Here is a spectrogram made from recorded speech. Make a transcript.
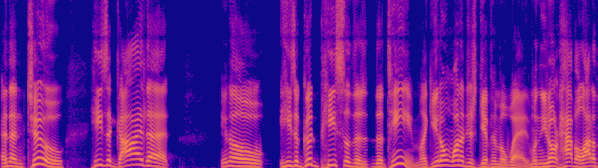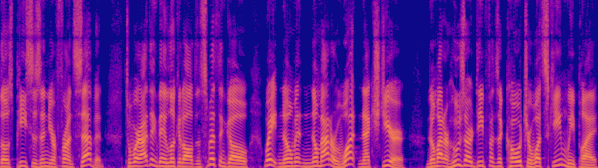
And then two, he's a guy that, you know, he's a good piece of the the team. Like you don't want to just give him away when you don't have a lot of those pieces in your front seven. To where I think they look at Aldon Smith and go, wait, no no matter what next year, no matter who's our defensive coach or what scheme we play,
